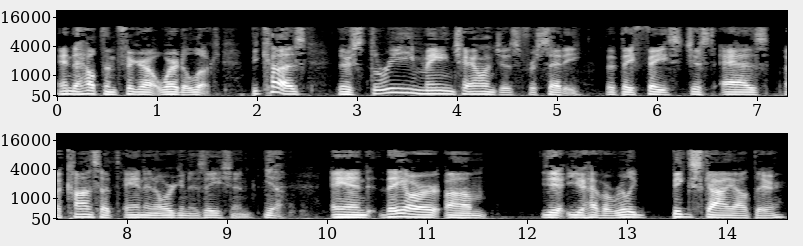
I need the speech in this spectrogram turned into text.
and to help them figure out where to look. Because there's three main challenges for SETI that they face just as a concept and an organization. Yeah. And they are, um, you, you have a really big sky out there,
